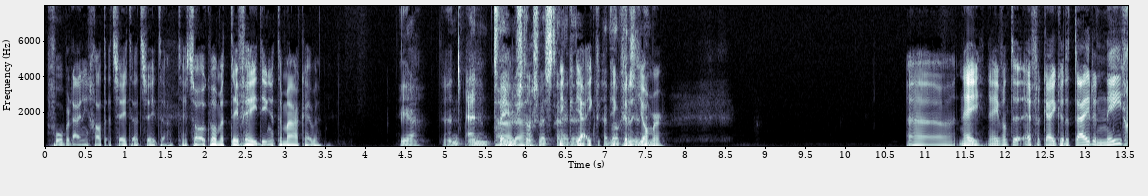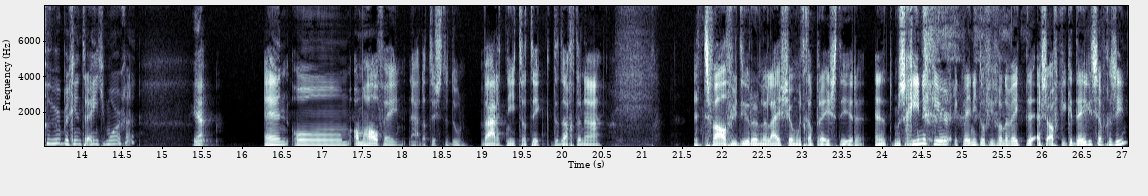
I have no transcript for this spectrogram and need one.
voorbereiding gehad, et cetera, et cetera. Het zal ook wel met tv-dingen te maken hebben. Ja. En, en twee Maar, uur eh, s'nachts Ik, wedstrijden. ja, ik, vind het in. jammer. Eh, nee, nee, want eh, even kijken. De tijden, 9 uur begint er eentje morgen. Ja. En om, om half één. Nou, dat is te doen. Waar het niet dat ik de dag daarna een 12 uur durende live show moet gaan presenteren. En het misschien een keer, ik weet niet of je van de week de FC Afkikken Dailies hebt gezien.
